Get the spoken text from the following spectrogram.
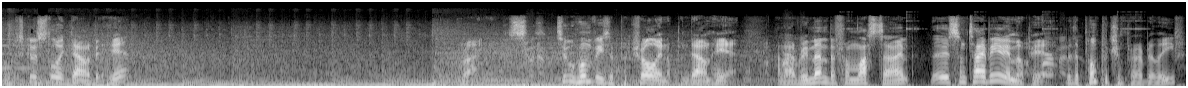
I'm just going to slow it down a bit here. Right, two Humvees are patrolling up and down here. And I remember from last time, there's some Tiberium up here, with a pumper chumper, I believe.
